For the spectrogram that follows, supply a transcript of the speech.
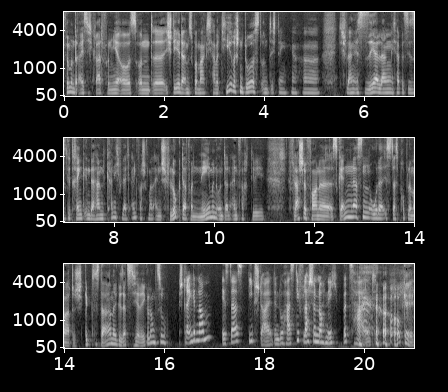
35 Grad von mir aus und äh, ich stehe da im Supermarkt, ich habe tierischen Durst und ich denke, ja, die Schlange ist sehr lang, ich habe jetzt dieses Getränk in der Hand, kann ich vielleicht einfach schon mal einen Schluck davon nehmen und dann einfach die Flasche vorne scannen lassen oder ist das problematisch? Gibt es da eine gesetzliche Regelung zu? Streng genommen ist das Diebstahl, denn du hast die Flasche noch nicht bezahlt. okay,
